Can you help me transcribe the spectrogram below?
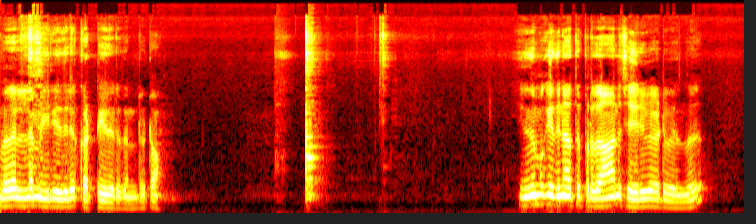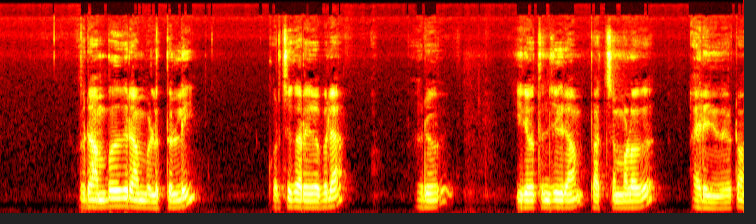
നമ്മളിതെല്ലാം ഈ രീതിയിൽ കട്ട് ചെയ്തെടുത്തിട്ടുണ്ട് കേട്ടോ. ഇനി നമുക്ക് ഇതിനകത്ത് പ്രധാന ചേരുവയായിട്ട് വരുന്നത് ഒരു അമ്പത് ഗ്രാം വെളുത്തുള്ളി കുറച്ച് കറിവേപ്പില ഒരു ഇരുപത്തഞ്ച് ഗ്രാം പച്ചമുളക് അരിഞ്ഞത് കേട്ടോ.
